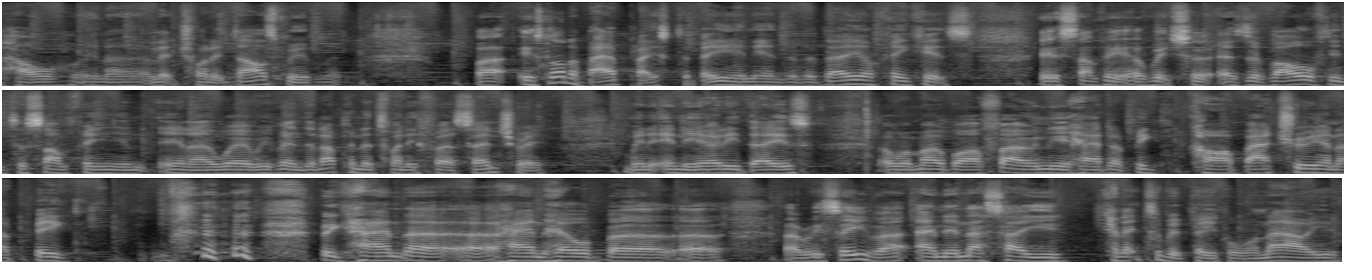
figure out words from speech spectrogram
whole, you know, electronic dance movement. But it's not a bad place to be in the end of the day. I think it's it's something which has evolved into something you know where we've ended up in the 21st century. I mean, in the early days of a mobile phone, you had a big car battery and a big big hand uh, uh, handheld uh, uh, uh, receiver, and then that's how you connected with people. And now you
